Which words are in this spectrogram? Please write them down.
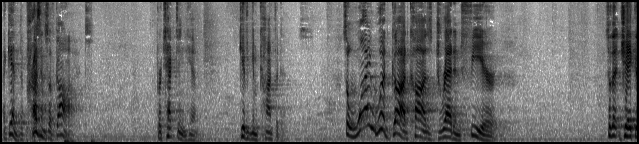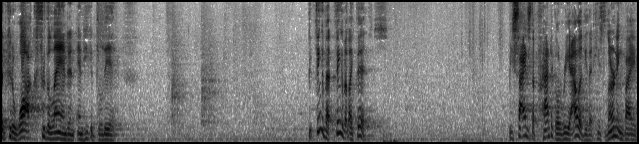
Again, the presence of God protecting him, giving him confidence. So, why would God cause dread and fear so that Jacob could walk through the land and, and he could live? Think of it, think of it like this. Besides the practical reality that he's learning by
